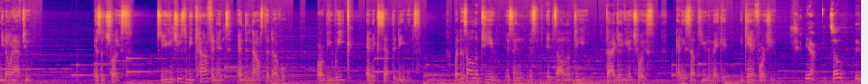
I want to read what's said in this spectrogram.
You don't have to. It's a choice. So you can choose to be confident and denounce the devil, or be weak and accept the demons. But it's all up to you. It's in it's it's all up to you. God gave you a choice, and He's up to you to make it. He can't force you. Yeah. So the,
